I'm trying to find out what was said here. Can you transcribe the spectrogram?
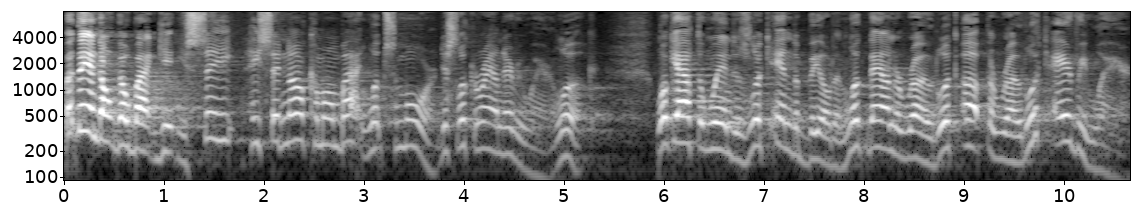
But then don't go back and get in your seat. He said, No, come on back and look some more. Just look around everywhere. Look. Look out the windows. Look in the building. Look down the road. Look up the road. Look everywhere.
